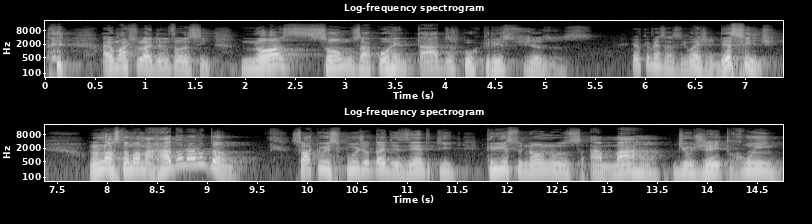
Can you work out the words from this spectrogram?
Aí o Martin Lloyd Jones falou assim: Nós somos acorrentados por Cristo Jesus. Eu fiquei pensando assim: Ué, gente, decide. Nós estamos amarrados ou nós não estamos? Só que o Spurgeon está dizendo que Cristo não nos amarra de um jeito ruim.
